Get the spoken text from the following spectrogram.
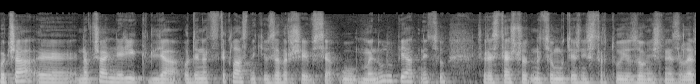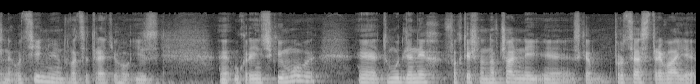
Хоча е, навчальний рік для 11-класників завершився у минулу п'ятницю, через те, що на цьому тижні стартує зовнішнє незалежне оцінювання 23-го із е, української мови. Е, Тому для них фактично навчальний процес триває,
